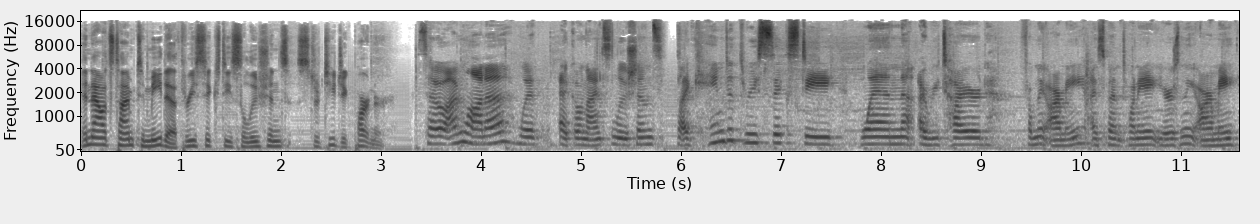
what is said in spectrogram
And now it's time to meet a 360 Solutions strategic partner. So I'm Lana with Echo 9 Solutions. I came to 360 when I retired from the Army. I spent 28 years in the Army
